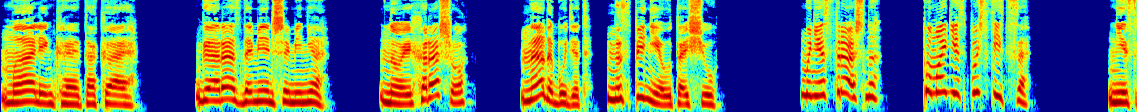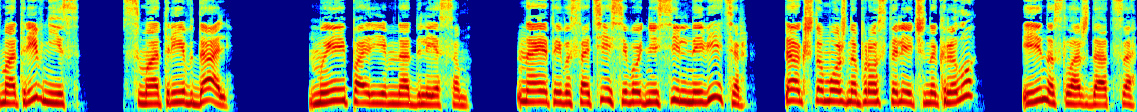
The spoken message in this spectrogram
Маленькая такая. Гораздо меньше меня. Но и хорошо. Надо будет, на спине утащу. Мне страшно. Помоги спуститься. Не смотри вниз. Смотри вдаль. Мы парим над лесом. На этой высоте сегодня сильный ветер, так что можно просто лечь на крыло и наслаждаться.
